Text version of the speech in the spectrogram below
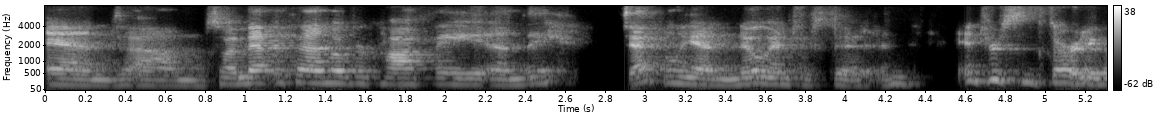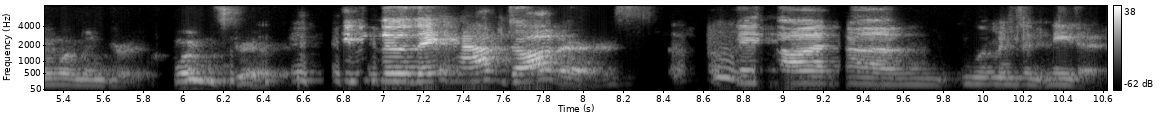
And um, so I met with them over coffee, and they definitely had no interest in interest in starting a women group, women's group, even though they have daughters. They thought um, women didn't need it.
